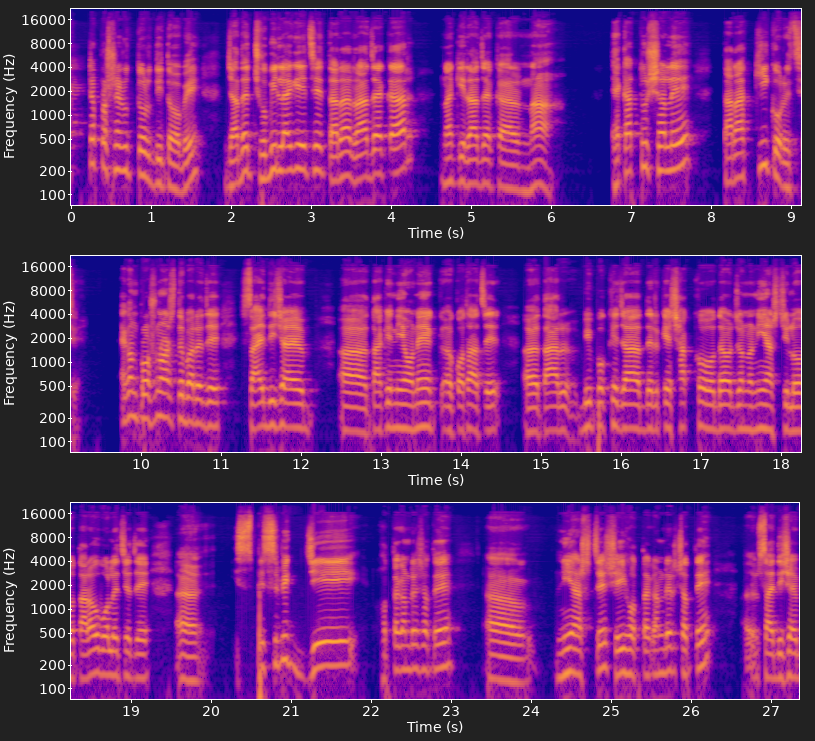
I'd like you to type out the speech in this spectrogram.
একটা প্রশ্নের উত্তর দিতে হবে, যাদের ছবি লাগিয়েছে তারা রাজাকার নাকি রাজাকার না? একাত্তর সালে তারা কি করেছে? এখন প্রশ্ন আসতে পারে যে সাইদি সাহেব তাকে নিয়ে অনেক কথা আছে। তার বিপক্ষে যাদেরকে সাক্ষ্য দেওয়ার জন্য নিয়ে আসছিল, তারাও বলেছে যে স্পেসিফিক যে হত্যাকাণ্ডের সাথে নিয়ে আসছে, সেই হত্যাকাণ্ডের সাথে সাইদি সাহেব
